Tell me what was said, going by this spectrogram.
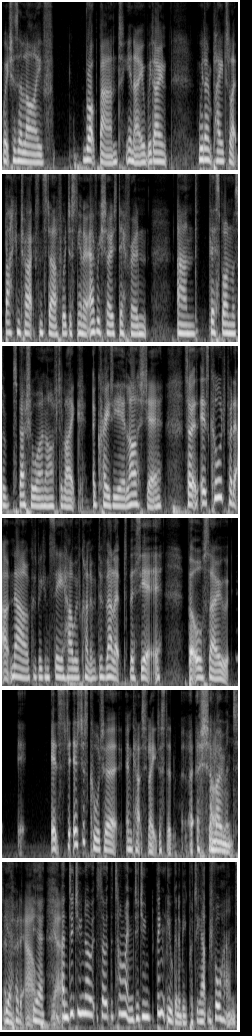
which is a live rock band. You know, we don't, we don't play to like backing tracks and stuff. We're just, you know, every show's different. And this one was a special one after like a crazy year last year. So it, it's cool to put it out now because we can see how we've kind of developed this year, but also it, it's it's just cool to encapsulate just a, a- a moment, and yeah. put it out. Yeah. yeah. And did you know? So at the time, did you think you were going to be putting out beforehand?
